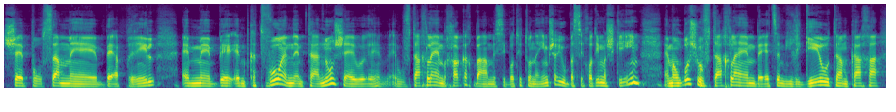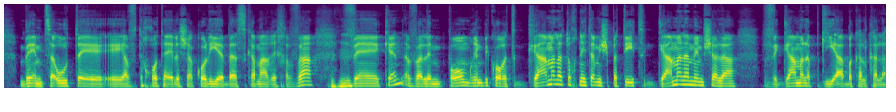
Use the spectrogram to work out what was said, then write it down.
שפורסם באפריל הם, הם כתבו, הם, הם טענו שהובטח להם אחר כך במסיבות עיתונאים שהיו בשיחות עם משקיעים הם אמרו שהובטח להם בעצם הרגיעו אותם ככה באמצעות uh, uh, הבטחות האלה שהכל יהיה בהסכמה רחבה mm-hmm. וכן אבל הם פה אומרים ביקורת גם על התוכנית המשפטית גם על הממשלה וגם על הפגיעה בכלכלה.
